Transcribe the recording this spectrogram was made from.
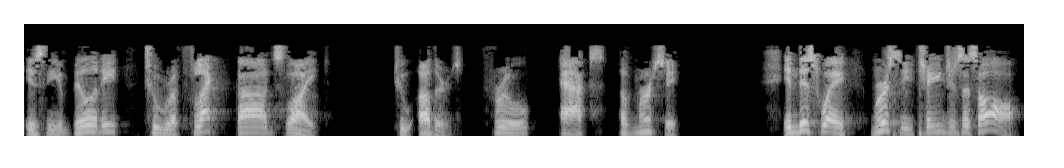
is the ability to reflect God's light to others through acts of mercy. In this way, mercy changes us all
